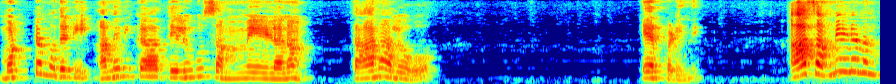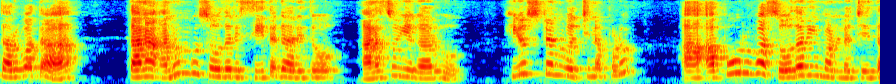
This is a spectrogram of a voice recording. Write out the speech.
మొట్టమొదటి అమెరికా తెలుగు సమ్మేళనం తానాలో ఏర్పడింది. ఆ సమ్మేళనం తరువాత తన అనుంగు సోదరి సీత గారితో అనసూయ గారు హ్యూస్టన్ వచ్చినప్పుడు ఆ అపూర్వ సోదరీమణుల చేత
